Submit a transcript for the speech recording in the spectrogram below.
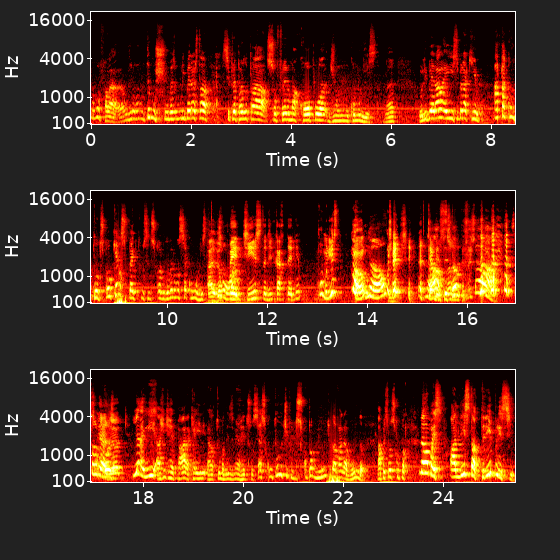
Não vou falar, não tem um chu, mas um liberal está se preparando para sofrer uma cópula de um comunista. Né? O liberal é isso, o liberal é aquilo. Atacam todos. Qualquer aspecto que você descobre do governo, você é comunista. Aí vê um lá. petista de carteirinha. Comunista? Não. Não. Gente, Não, vocês estão. absurdo. Estão Viajando. coisa. E aí, a gente repara que aí a turma deles vem nas redes sociais com todo tipo de desculpa muito da vagabunda. A pessoa desculpa. Não, mas a lista tríplice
